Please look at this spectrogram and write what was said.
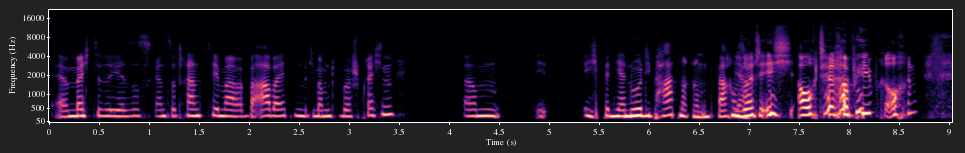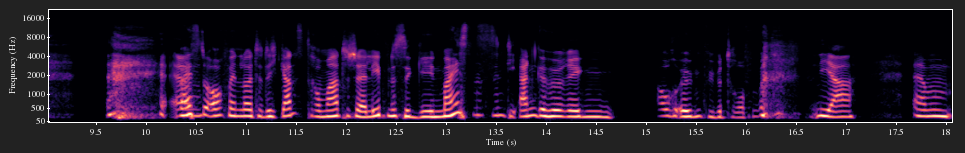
er möchte dieses ganze Trans-Thema bearbeiten, mit jemandem drüber sprechen. Ähm, ich bin ja nur die Partnerin. Warum Ja. sollte ich auch Therapie brauchen? Ähm, Weißt du auch, wenn Leute durch ganz traumatische Erlebnisse gehen, meistens sind die Angehörigen auch irgendwie betroffen. Ja. Ähm,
